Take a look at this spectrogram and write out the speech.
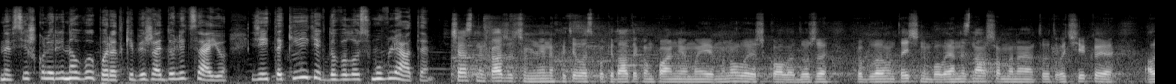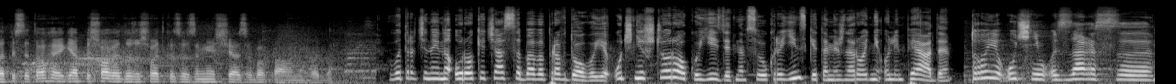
Не всі школярі на випередки біжать до ліцею. Є й такі, яких довелось мовляти. Чесно кажучи, мені не хотілося покидати компанію моєї минулої школи. Дуже проблематично було. Я не знав, що мене тут очікує. Але після того, як я пішов, я дуже швидко зрозумів, що я зробив правильний вибір. Витрачений на уроки час себе виправдовує. Учні щороку їздять на всеукраїнські та міжнародні олімпіади. Троє учнів ось зараз е,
